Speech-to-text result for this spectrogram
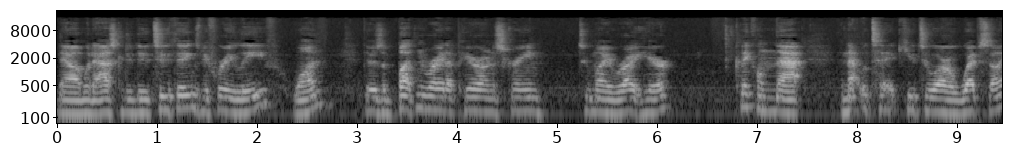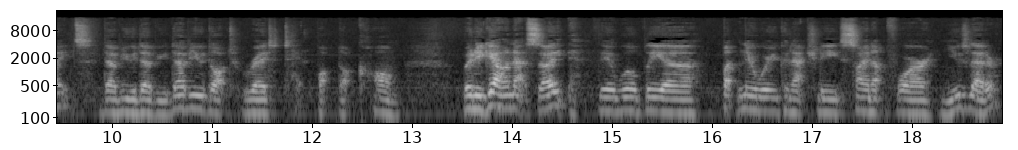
Now I'm going to ask you to do two things before you leave. One, there's a button right up here on the screen to my right here. Click on that and that will take you to our website www.redtechbot.com. When you get on that site there will be a button there where you can actually sign up for our newsletter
